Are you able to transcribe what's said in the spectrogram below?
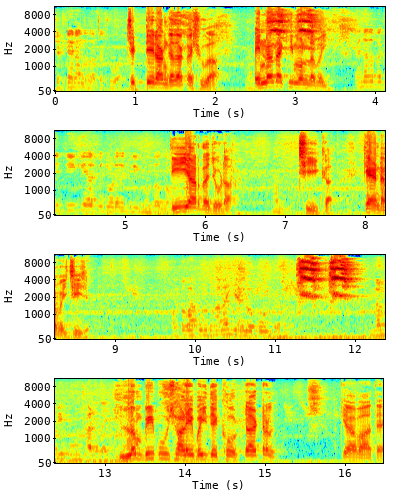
ਚਿੱਟੇ ਰੰਗ ਦਾ ਕਛੂਆ। ਚਿੱਟੇ ਰੰਗ ਦਾ ਕਛੂਆ। ਇਹਨਾਂ ਦਾ ਕੀ ਮੁੱਲ ਆ ਬਈ? ਇਹਨਾਂ ਦਾ ਭਾਜੀ 30000 ਰੁਪਏ ਜੋੜੇ ਦੇ ਕਰੀਬ ਹੁੰਦਾ ਹੁੰਦਾ 30000 ਦਾ ਜੋੜਾ। ਹਾਂਜੀ। ਠੀਕ ਆ ਘੈਂਟ ਆ ਬਈ ਚੀਜ਼। ਉਸ ਤੋਂ ਬਾਅਦ ਤੁਹਾਨੂੰ ਦਿਖਾਣਾ ਯੈਲੋ ਪੌਂਟਰ ਲੰਬੀ ਪੂੰਛ ਵਾਲੇ ਦਾ ਲੰਬੀ ਪੂਛ ਵਾਲੇ ਬਈ ਦੇਖੋ ਟਰਟਲ ਕੀ ਬਾਤ ਹੈ।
